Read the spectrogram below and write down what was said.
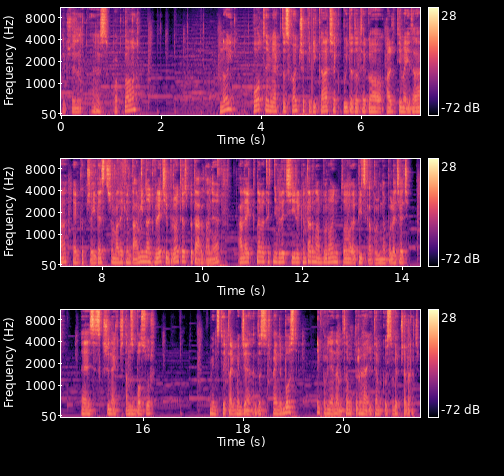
Także e, spoko. No i po tym jak to skończę klikać, jak pójdę do tego Ultimate'a, jak go przejdę z trzema legendami, no jak wleci broń to jest petarda, nie? Ale jak nawet jak nie wleci legendarna broń, to epicka powinna polecieć e, ze skrzynek czy tam z bossów. Więc to i tak będzie dosyć fajny boost i powinienem tam trochę itemku sobie przebrać.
